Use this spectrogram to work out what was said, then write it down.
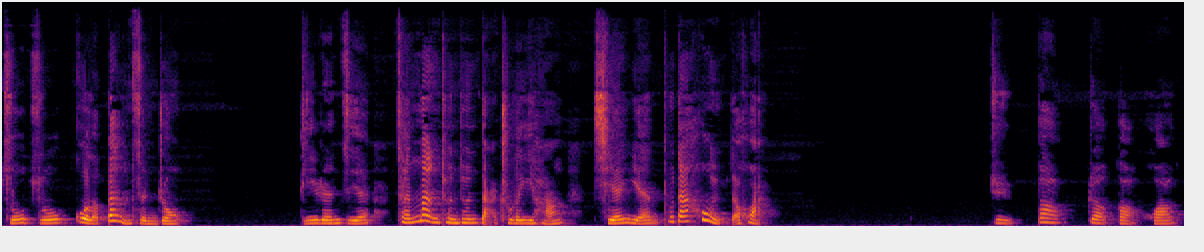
足足过了半分钟，狄仁杰才慢吞吞打出了一行前言不搭后语的话：“举报这个黄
